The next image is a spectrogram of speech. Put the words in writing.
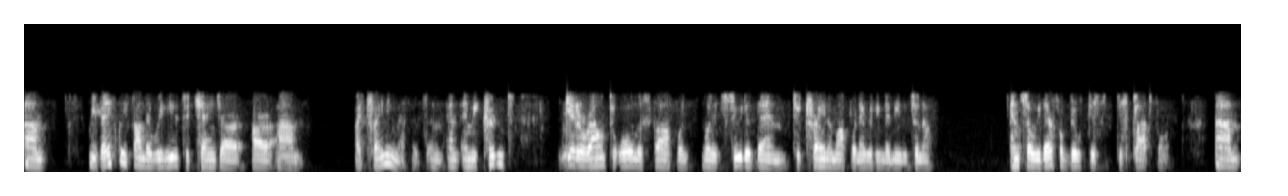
um, we basically found that we needed to change our, our um, by training methods, and, and, and we couldn't get around to all the staff when, when it suited them to train them up on everything they needed to know. And so we therefore built this, this platform. Um,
